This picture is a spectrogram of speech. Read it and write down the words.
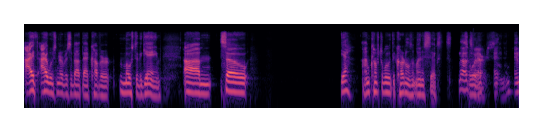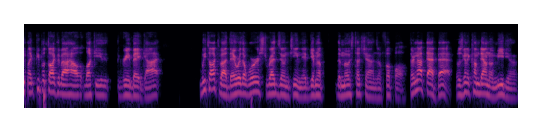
I, I was nervous about that cover most of the game. Um, so yeah, I'm comfortable with the Cardinals at minus six. No, that's so fair. And, and, like people talked about how lucky the Green Bay got. We talked about they were the worst red zone team. They had given up the most touchdowns in football. They're not that bad. It was going to come down to a medium,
